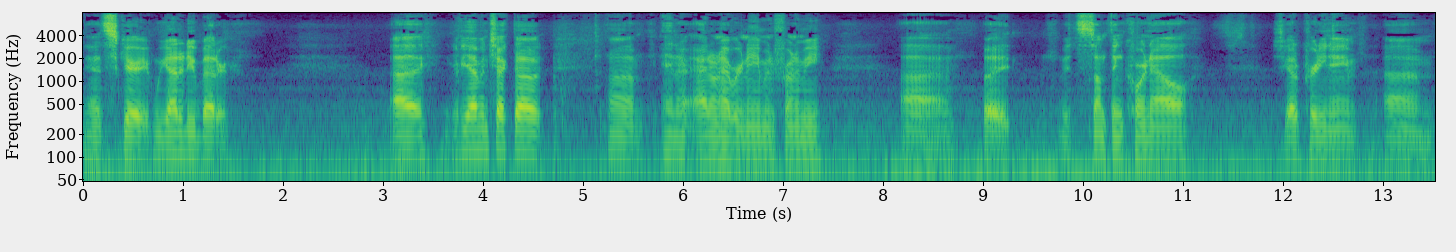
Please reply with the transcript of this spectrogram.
Yeah, it's scary. We got to do better. Uh, if you haven't checked out, um, and I don't have her name in front of me, uh, but it's something Cornell. She's got a pretty name. Um,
